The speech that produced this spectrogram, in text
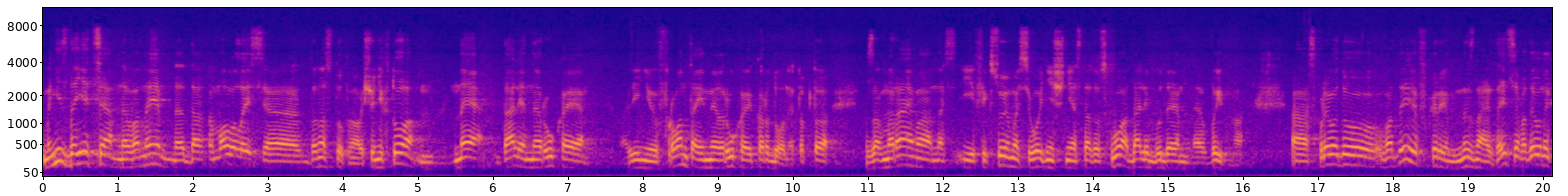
Мені здається, вони домовились до наступного, що ніхто не далі не рухає лінію фронту і не рухає кордони. Тобто завмираємо і фіксуємо сьогоднішнє статус-кво, а далі буде е, видно. З приводу води в Крим не знаю. Здається, води у них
